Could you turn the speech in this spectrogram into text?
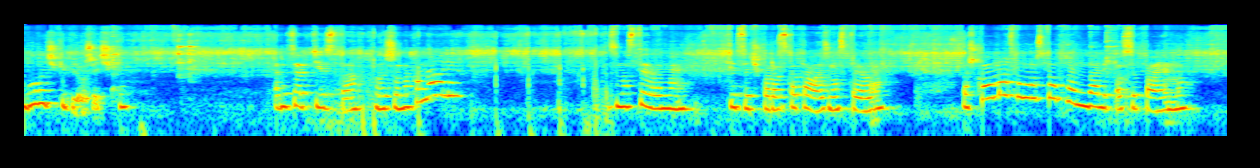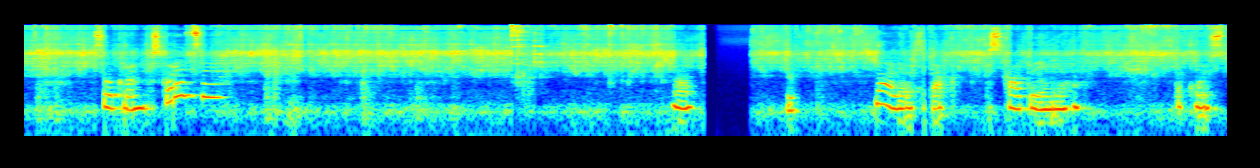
булочки-плюшечки. Рецепт тіста лишу на каналі. Змастили ми тістечко розкатали, змастили. Важковим маслом розтоплюємо, далі посипаємо цукром з корицею. Далі ось так скатуємо його в таку ось.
